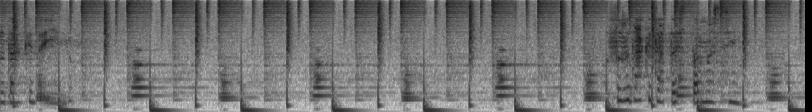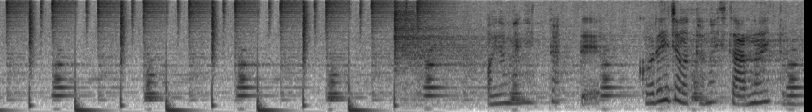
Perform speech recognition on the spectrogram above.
るだけでいいの。それだけで私楽しいお嫁に行ったってこれ以上の楽しさはないと思う。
